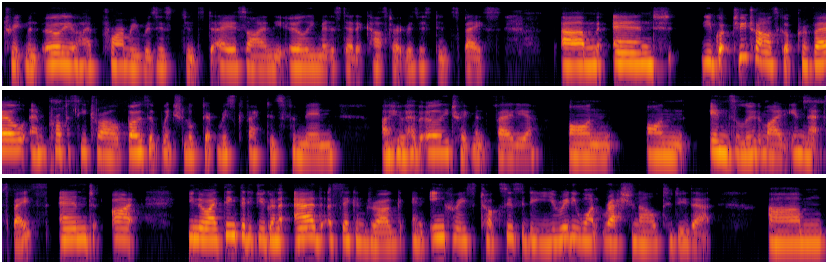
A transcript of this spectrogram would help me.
treatment early have primary resistance to ASI in the early metastatic castrate resistant space. Um, and you've got two trials, got Prevail and Prophecy trial, both of which looked at risk factors for men uh, who have early treatment failure on on enzalutamide in that space. And I, you know, I think that if you're going to add a second drug and increase toxicity, you really want rationale to do that. Um,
